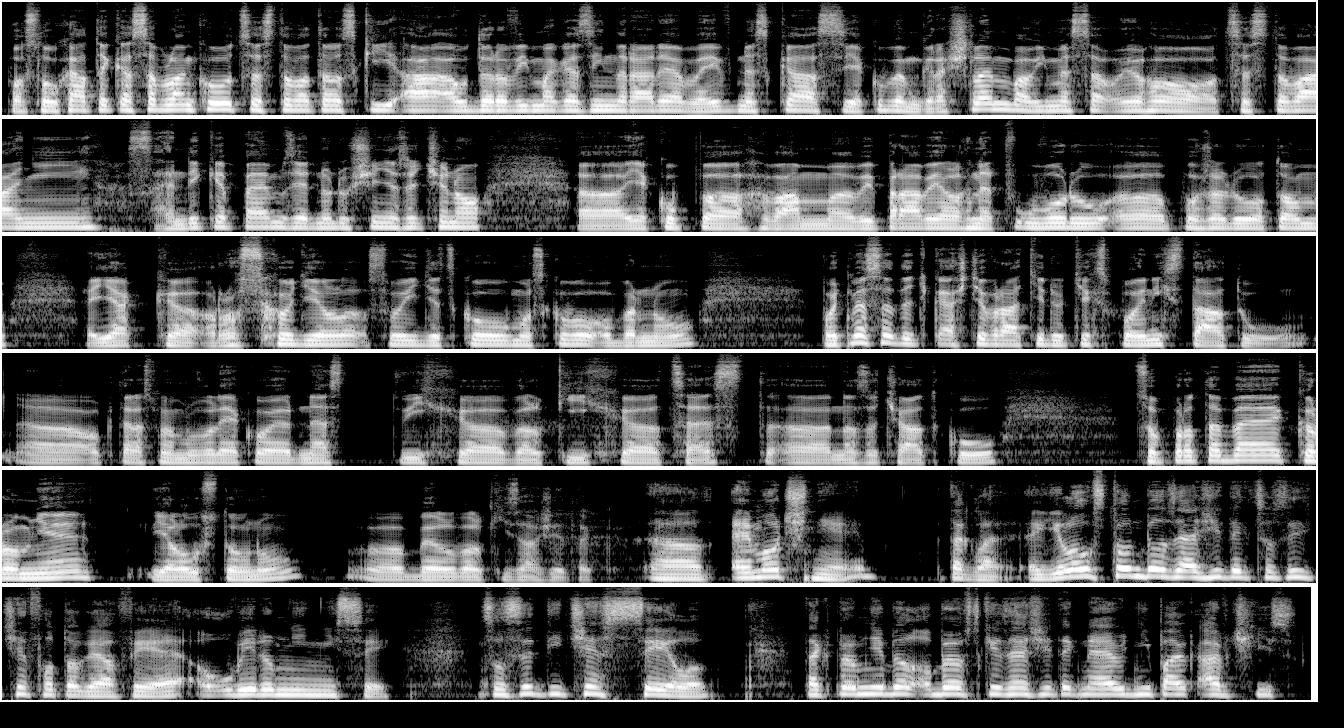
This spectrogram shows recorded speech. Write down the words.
Posloucháte Casablanku, cestovatelský a outdoorový magazín Rádia Wave. Dneska s Jakubem Grašlem bavíme se o jeho cestování s handicapem, zjednodušeně řečeno. Eh, Jakub vám vyprávěl hned v úvodu eh, pořadu o tom, jak rozchodil svoji dětskou mozkovou obrnu. Pojďme se teďka ještě vrátit do těch Spojených států, o které jsme mluvili jako jedné z tvých velkých cest na začátku. Co pro tebe, kromě Yellowstoneu, byl velký zážitek? Uh, emočně, takhle, Yellowstone byl zážitek, co se týče fotografie a uvědomění si. Co se týče sil, tak pro mě byl obrovský zážitek Národní park Archies,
